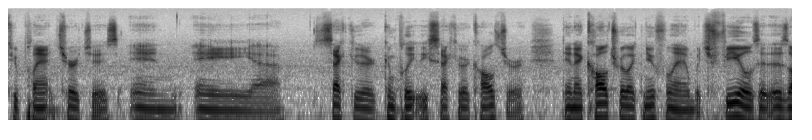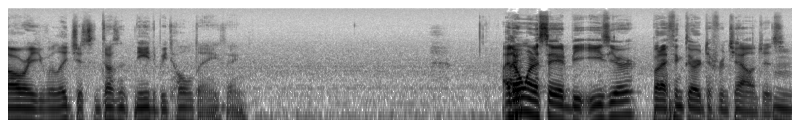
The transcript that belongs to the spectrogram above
to plant churches in a uh, secular, completely secular culture than a culture like Newfoundland, which feels it is already religious and doesn't need to be told anything? I don't I- want to say it'd be easier, but I think there are different challenges. Mm.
